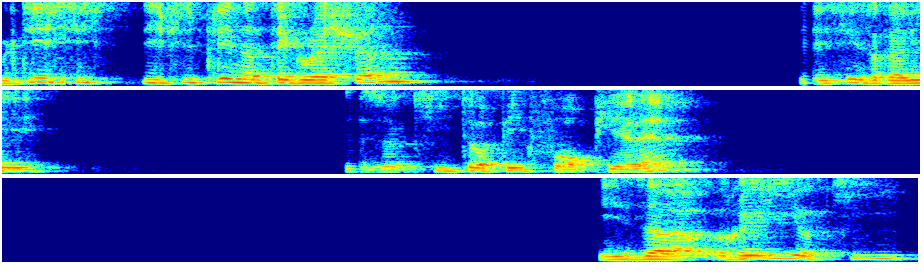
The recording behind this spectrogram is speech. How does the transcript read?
Multi-discipline integration. This is really the key topic for PLM is uh, really a key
